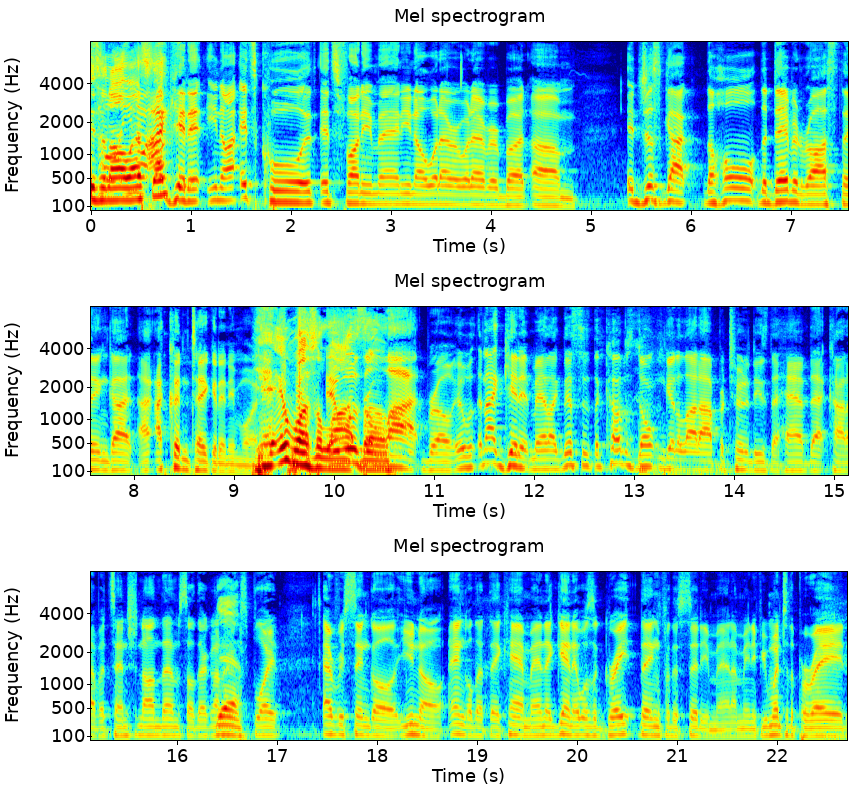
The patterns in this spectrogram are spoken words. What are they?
his and all that know, stuff. I get it. You know, it's cool. It, it's funny, man. You know, whatever, whatever. But um, it just got the whole the David Ross thing. Got I, I couldn't take it anymore. yeah, it was a lot. It was bro. a lot, bro. It was, and I get it, man. Like this is the Cubs don't get a lot of opportunities to have that kind of attention on them, so they're going to Yeah. exploit every single you know angle that they can, man. Again, it was a great thing for the city, man. I mean, if you went to the parade,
